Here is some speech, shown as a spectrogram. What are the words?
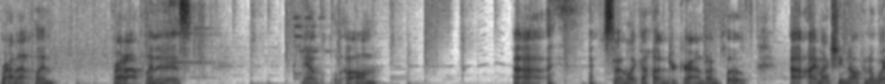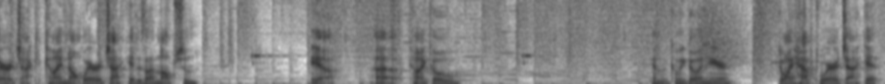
Radaplin. Radaplin it is. Yeah, we'll put it on. Uh, spent like a hundred grand on clothes. Uh, I'm actually not going to wear a jacket. Can I not wear a jacket? Is that an option? Yeah. Uh, can I go... Can, can we go in here? Do I have to wear a jacket?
